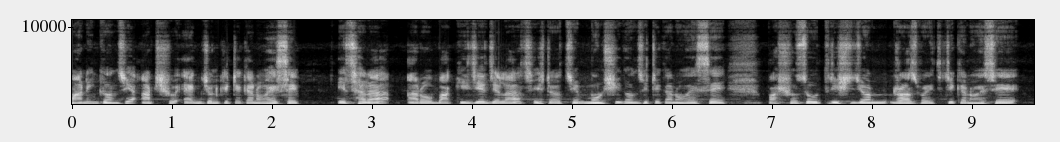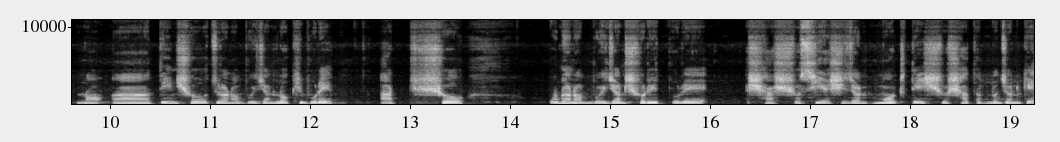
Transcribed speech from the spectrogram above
মানিকগঞ্জে আটশো একজনকে টেকানো হয়েছে। এছাড়া আরও বাকি যে জেলা সেটা হচ্ছে মুন্সীগঞ্জে টেকানো হয়েছে পাঁচশো চৌত্রিশ জন, রাজবাড়িতে টেকানো হয়েছে ন তিনশো চুরানব্বই জন, লক্ষ্মীপুরে আটশো উনানব্বই জন, শরীরপুরে সাতশো ছিয়াশি জন, মোট তেইশশো সাতান্ন জনকে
